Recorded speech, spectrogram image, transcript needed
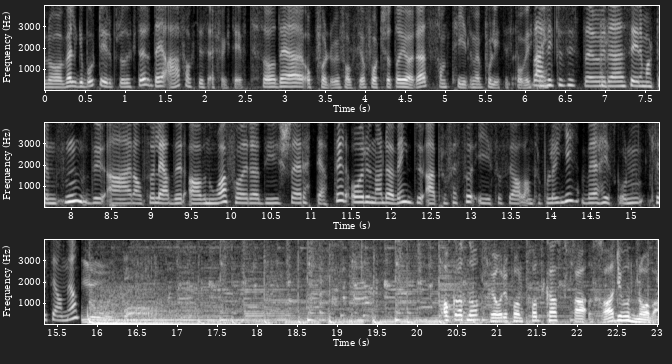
å velge bort dyreprodukter, det er faktisk effektivt. Så det oppfordrer vi folk til å fortsette å gjøre, samtidig med politisk påvirkning. Der fikk du siste ordet, Siri Martinsen. Du er altså leder av NOAH for dyrs rettigheter. Og Runar Døving, du er professor i sosialantropologi ved Høgskolen Kristiania. Akkurat nå hører du på en podkast fra Radio Nova.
